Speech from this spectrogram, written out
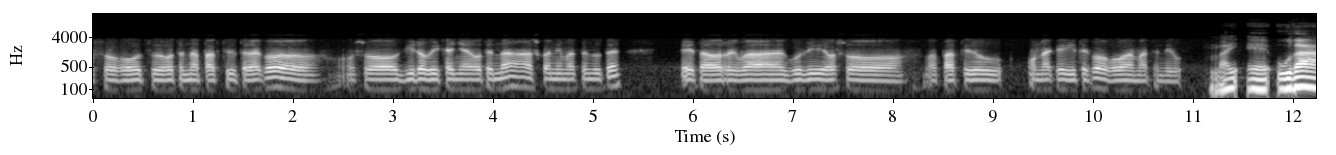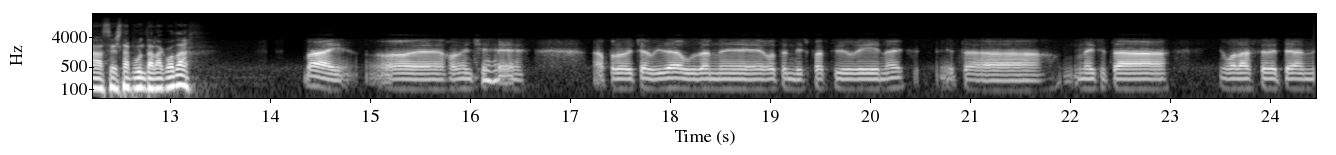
oso gogotzu egoten da partiduterako, oso giro bikaina egoten da, asko animatzen dute, eta horrek ba, guri oso ba, partidu onak egiteko goa ematen digu. Bai, e, uda zesta puntarako da? Bai, e, jodentxe, aprobetxa bida, udan egoten dizpartidu gehienak, eta naiz eta igual azte betean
